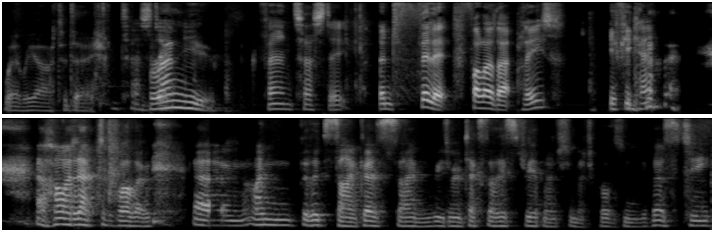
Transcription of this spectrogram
where we are today. Fantastic. Brand new. Fantastic. And Philip, follow that, please, if you can. a hard act to follow. Um, I'm Philip Sykas. I'm reader in textile history at Manchester Metropolitan University.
